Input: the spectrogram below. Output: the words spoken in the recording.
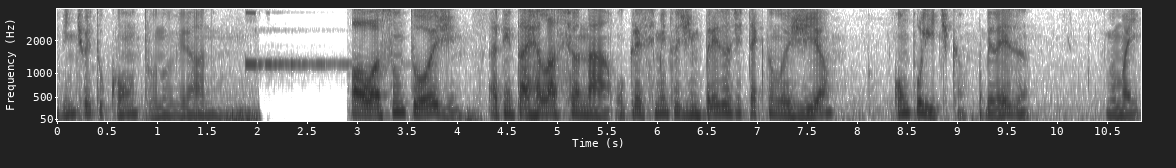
28 conto no virado. O assunto hoje é tentar relacionar o crescimento de empresas de tecnologia com política, beleza? Vamos aí.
